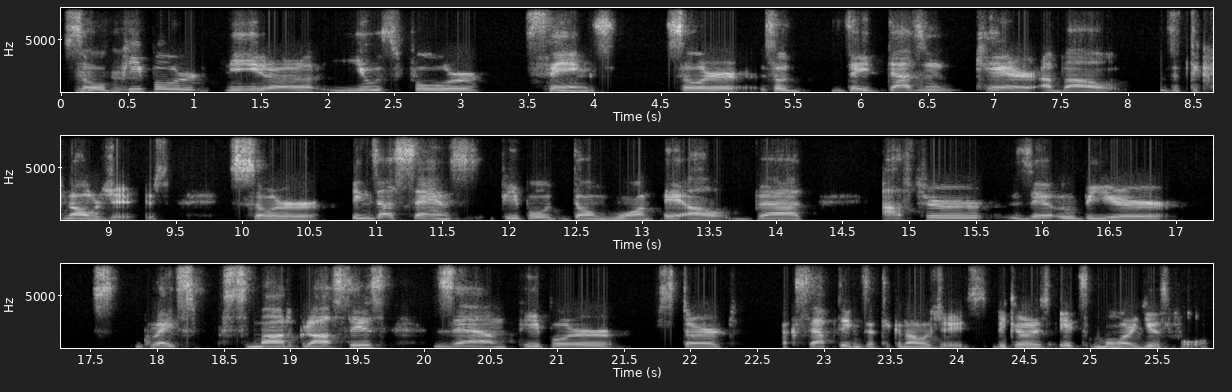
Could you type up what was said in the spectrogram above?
So mm-hmm. people need uh, useful things. So so they doesn't care about the technologies. So in that sense, people don't want AR, but after there will be great smart glasses, then people start accepting the technologies because it's more useful.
